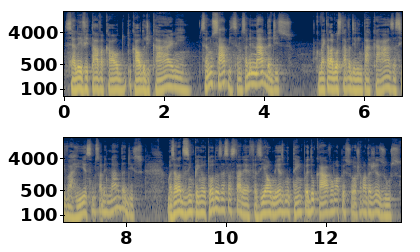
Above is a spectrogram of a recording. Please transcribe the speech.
Se ela evitava caldo, caldo de carne. Você não sabe. Você não sabe nada disso. Como é que ela gostava de limpar a casa, se varria. Você não sabe nada disso. Mas ela desempenhou todas essas tarefas e ao mesmo tempo educava uma pessoa chamada Jesus.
